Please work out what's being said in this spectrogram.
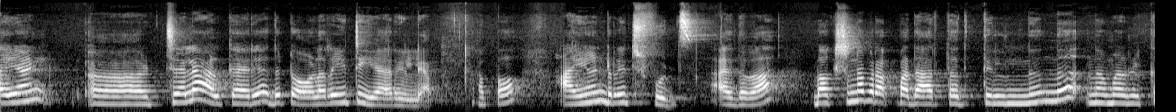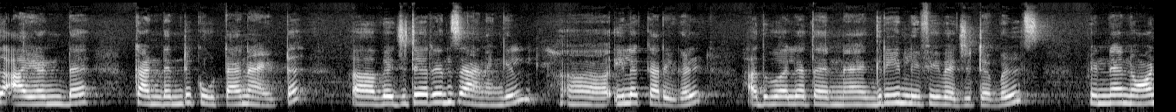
അയൺ ചില ആൾക്കാർ അത് ടോളറേറ്റ് ചെയ്യാറില്ല. അപ്പോൾ അയൺ റിച്ച് ഫുഡ്സ് അഥവാ ഭക്ഷണ പദാർത്ഥത്തിൽ നിന്ന് നമ്മൾക്ക് അയണിന്റെ കണ്ടന്റ് കൂട്ടാനായിട്ട് വെജിറ്റേറിയൻസ് ആണെങ്കിൽ ഇലക്കറികൾ അതുപോലെ തന്നെ ഗ്രീൻ ലീഫി വെജിറ്റബിൾസ് പിന്നെ നോൺ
